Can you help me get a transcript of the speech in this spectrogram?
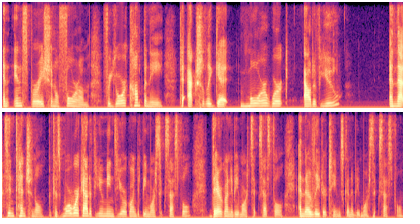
and inspirational forum for your company to actually get more work out of you and that's intentional because more work out of you means you're going to be more successful, they're going to be more successful, and their leader team's going to be more successful.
